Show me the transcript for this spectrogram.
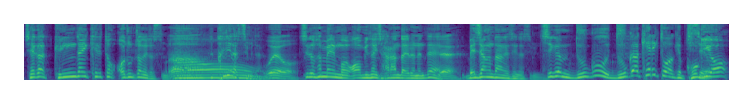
제가 굉장히 캐릭터가 어중쩡해졌습니다. 아. 큰일 났습니다. 왜요? 지금 선배님 뭐, 어, 민상이 잘한다 이러는데. 네. 매장당하게 생겼습니다. 지금 누구 누가 캐릭터가 겹치세요? 거기요?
